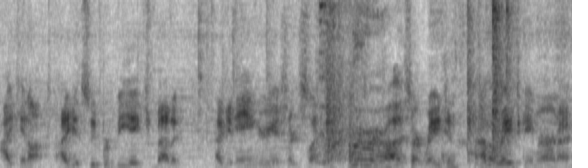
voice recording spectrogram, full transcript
I cannot. I get super BH about it. I get angry. I start slapping. I start raging. I'm a rage gamer, aren't I?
